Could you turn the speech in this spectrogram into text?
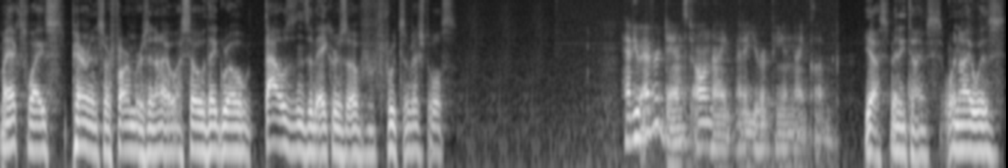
my ex-wife's parents are farmers in Iowa, so they grow thousands of acres of fruits and vegetables. Have you ever danced all night at a European nightclub? Yes, many times. When I was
